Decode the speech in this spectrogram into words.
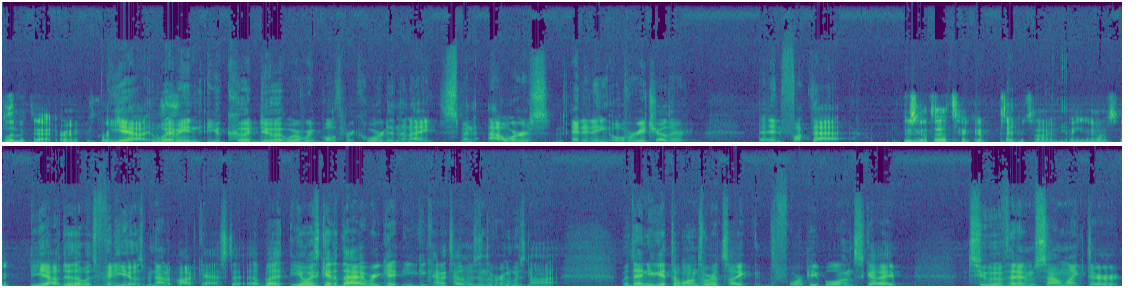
limit that. Right, of course. Yeah, I mean, you could do it where we both record and then I spend hours editing over each other, and fuck that. Who's got that type of type of time? I mean, honestly. Yeah, I'll do that with videos, but not a podcast. Uh, but you always get that where you get you can kind of tell who's in the room, who's not. But then you get the ones where it's like four people on Skype, two of them sound like they're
